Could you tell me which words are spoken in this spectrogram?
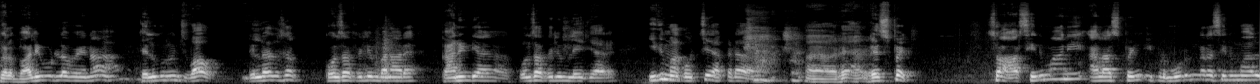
ఇవాళ బాలీవుడ్లో పోయినా తెలుగు నుంచి వావ్ దిల్రాజు సార్ కోన్సా ఫిలిం బనారే పాన్ ఇండియా కోన్సా ఫిలిం లేకారు. ఇది మాకు వచ్చే అక్కడ రెస్పెక్ట్ సో ఆ సినిమాని అలా స్పెండ్ ఇప్పుడు మూడున్నర సినిమాలు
